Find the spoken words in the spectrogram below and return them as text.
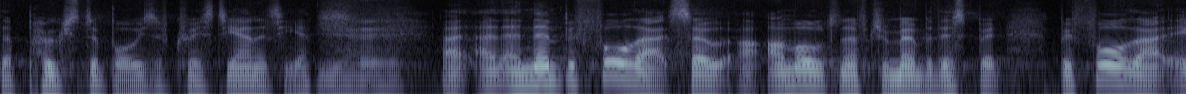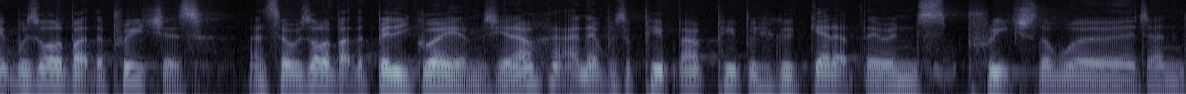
the poster boys of Christianity. Yeah? Yeah. Uh, and, and then before that, so I, I'm old enough to remember this bit. Before that, it was all about the preachers. And so it was all about the Billy Grahams, you know? And it was about people who could get up there and preach the word and,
